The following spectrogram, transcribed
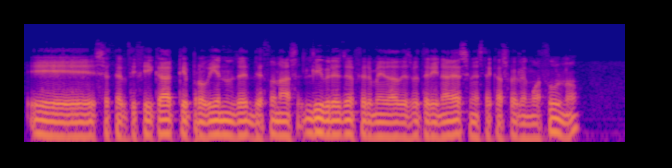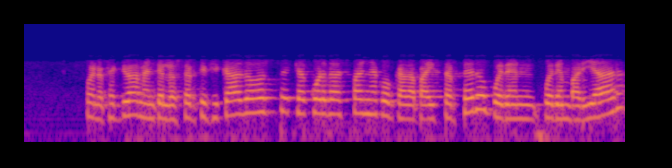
se certifica que provienen de, de zonas libres de enfermedades veterinarias, en este caso de lengua azul, ¿no? Bueno, efectivamente, los certificados que acuerda España con cada país tercero pueden, pueden variar.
